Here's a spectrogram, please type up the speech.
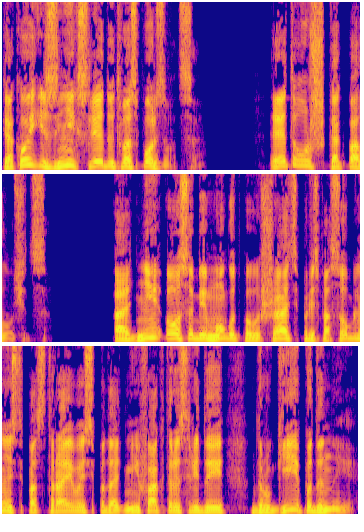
Какой из них следует воспользоваться? Это уж как получится. Одни особи могут повышать приспособленность, подстраиваясь под одни факторы среды, другие — под иные.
